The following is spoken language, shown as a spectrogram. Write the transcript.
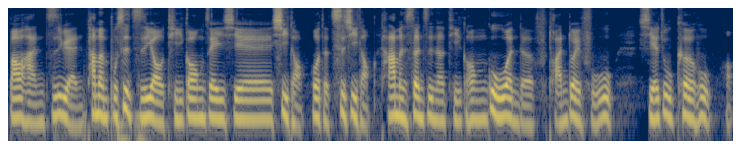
包含资源。他们不是只有提供这一些系统或者次系统，他们甚至呢提供顾问的团队服务，协助客户哦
